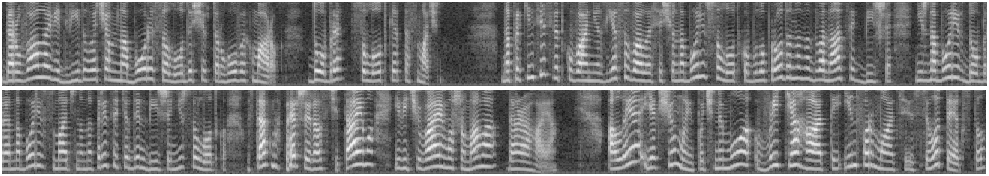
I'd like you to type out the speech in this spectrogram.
дарувала відвідувачам набори солодощів торгових марок добре, солодке та смачно. Наприкінці святкування з'ясувалося, що наборів солодко було продано на 12 більше, ніж наборів добре, наборів смачно на 31 більше, ніж солодко. Ось так ми перший раз читаємо і відчуваємо, що мама дорогая. Але якщо ми почнемо витягати інформацію з цього тексту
